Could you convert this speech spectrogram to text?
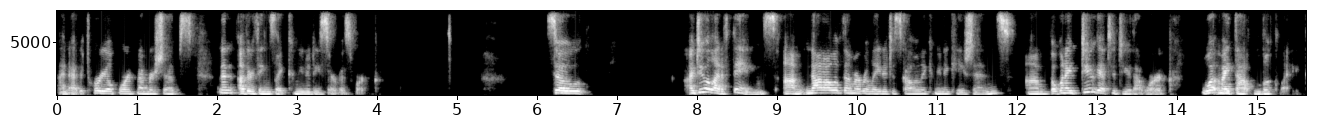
and editorial board memberships, and other things like community service work. So I do a lot of things. Um, not all of them are related to scholarly communications, um, but when I do get to do that work, what might that look like?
